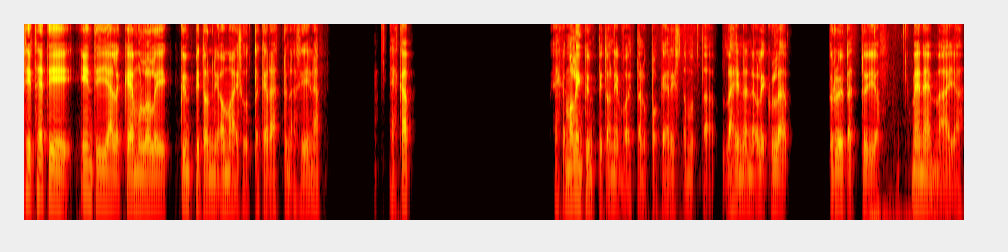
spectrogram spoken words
sitten heti Intin jälkeen mulla oli kymppitonni omaisuutta kerättynä siinä. Ehkä, ehkä mä olin kymppitonnin voittanut pokerista, mutta lähinnä ne oli kyllä ryypätty jo menemään ja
